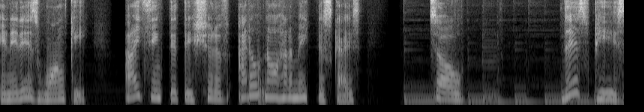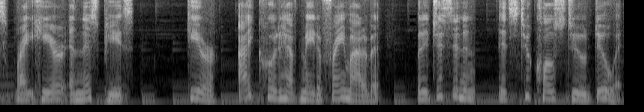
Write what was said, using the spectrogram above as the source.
and it is wonky. I think that they should have, I don't know how to make this, guys. So this piece right here and this piece here, I could have made a frame out of it, but it just didn't, it's too close to do it.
